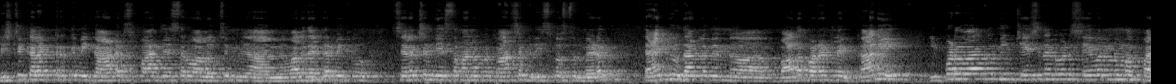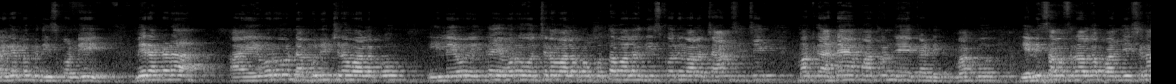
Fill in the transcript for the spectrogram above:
డిస్ట్రిక్ట్ కలెక్టర్కి మీకు ఆర్డర్స్ పాస్ చేస్తారు వాళ్ళు వచ్చి వాళ్ళ దగ్గర మీకు సెలెక్షన్ చేస్తామని ఒక కాన్సెప్ట్ తీసుకొస్తారు మేడం. థ్యాంక్ యూ దాంట్లో మేము బాధపడట్లేదు కానీ ఇప్పటివరకు మేము చేసినటువంటి సేవలను మాకు పరిగణలోకి తీసుకోండి. మీరు అక్కడ ఎవరో డబ్బులు ఇచ్చిన వాళ్ళకు వీళ్ళేవో ఇంకా ఎవరో వచ్చిన వాళ్ళకు కొత్త వాళ్ళకి తీసుకొని వాళ్ళకి ఛాన్స్ ఇచ్చి మాకు అన్యాయం మాత్రం చేయకండి. మాకు ఎన్ని సంవత్సరాలుగా పనిచేసినా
